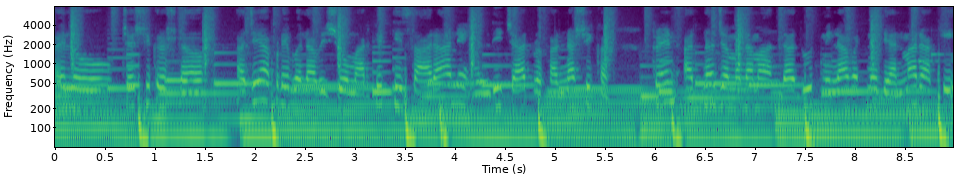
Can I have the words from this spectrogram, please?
હેલો જય શ્રી કૃષ્ણ. આજે આપણે બનાવીશું માર્કેટથી સારા અને હેલ્ધી ચાર પ્રકારના શ્રીખંડ ફ્રેન્ડ આજના જમાનામાં અંધા દૂધ મિલાવટને ધ્યાનમાં રાખી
